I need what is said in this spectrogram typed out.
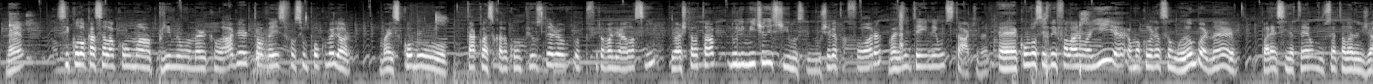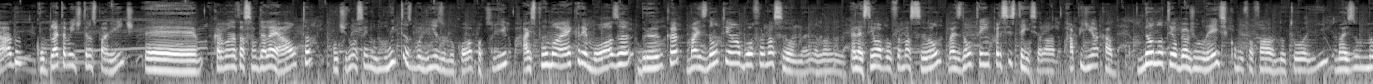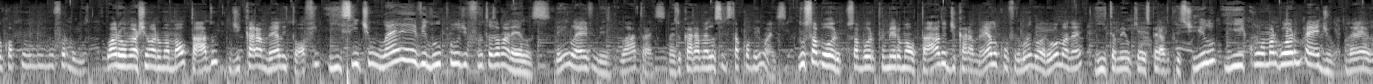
né? Se colocasse ela com uma Premium American Lager, talvez fosse um pouco melhor. Mas como tá classificada como Pilsner, eu, eu, prefiro avaliar ela assim. Eu acho que ela tá no limite do estilo, assim. Não chega a tá fora, mas não tem nenhum destaque, né? É, como vocês bem falaram aí, é uma coloração âmbar, né? parece até um certo alaranjado, completamente transparente. É, a carbonatação dela é alta, Continua saindo muitas bolinhas no meu copo aqui. A espuma é cremosa, branca, mas não tem uma boa formação, né? Ela, ela tem uma boa formação, mas não tem persistência. Ela rapidinho acaba. Não notei o Belgian Lace, como o Fafá notou aí, mas o meu copo não, não formou mesmo. O aroma, eu achei um aroma maltado, de caramelo e toffee, e senti um leve lúpulo de frutas amarelas. Bem leve mesmo, lá atrás. Mas o caramelo se destacou bem mais. No sabor, o sabor primeiro maltado, de caramelo, confirmando o aroma, né? E também o que é esperado para o estilo. E com amargor médio, né?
